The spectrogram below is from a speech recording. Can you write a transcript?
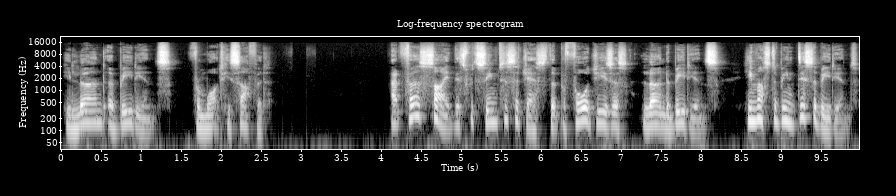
he learned obedience from what he suffered. At first sight, this would seem to suggest that before Jesus learned obedience, he must have been disobedient.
